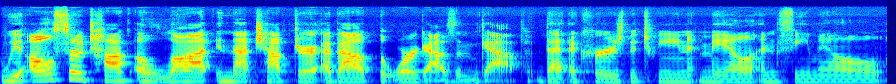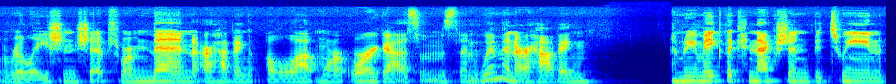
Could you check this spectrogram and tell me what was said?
We also talk a lot in that chapter about the orgasm gap that occurs between male and female relationships, where men are having a lot more orgasms than mm-hmm. women are having. And we make the connection between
